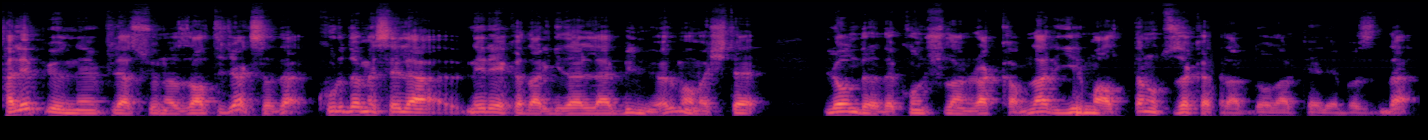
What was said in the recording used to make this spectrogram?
talep yönlü enflasyonu azaltacaksa da kurda mesela nereye kadar giderler bilmiyorum ama işte Londra'da konuşulan rakamlar 26'dan 30'a kadar dolar TL bazında.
